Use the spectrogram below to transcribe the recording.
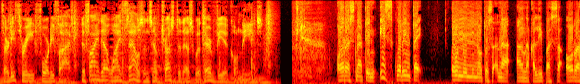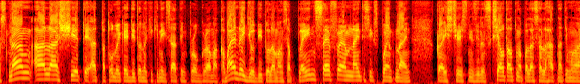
33 45 to find out why thousands have trusted us with their vehicle needs. Oras natin is 40 Ono minutos na ang nakalipas sa oras ng alas 7 at patuloy kayo dito nakikinig sa ating programa Kabayan Radio dito lamang sa Plains FM 96.9 Christchurch, New Zealand. Shout out nga pala sa lahat nating mga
